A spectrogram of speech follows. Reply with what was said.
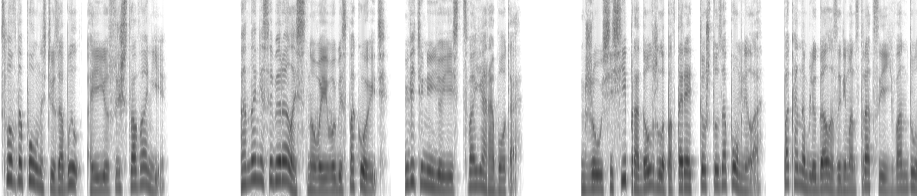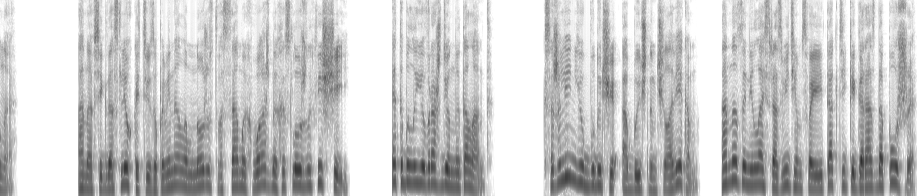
словно полностью забыл о ее существовании. Она не собиралась снова его беспокоить, ведь у нее есть своя работа. Джоу Сиси продолжила повторять то, что запомнила, пока наблюдала за демонстрацией Ван Дуна. Она всегда с легкостью запоминала множество самых важных и сложных вещей. Это был ее врожденный талант. К сожалению, будучи обычным человеком, она занялась развитием своей тактики гораздо позже,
